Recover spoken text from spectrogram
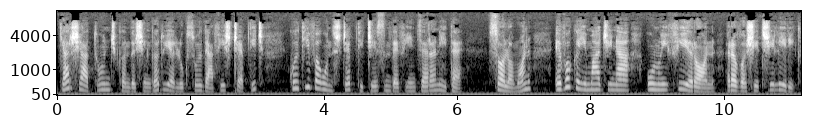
Chiar și atunci când își îngăduie luxul de a fi sceptici, cultivă un scepticism de ființe rănite. Solomon evocă imaginea unui firon răvășit și liric.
